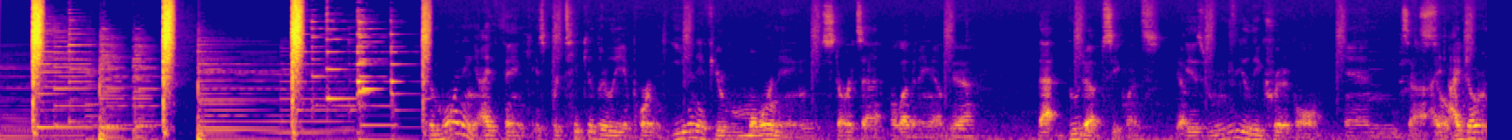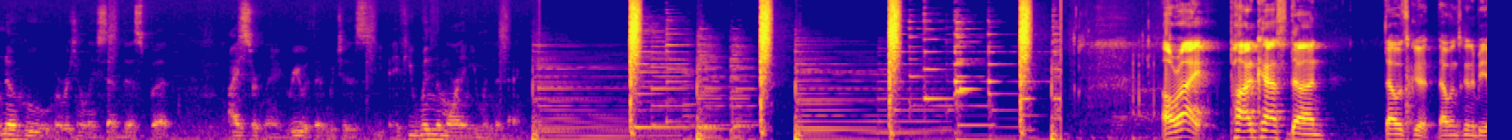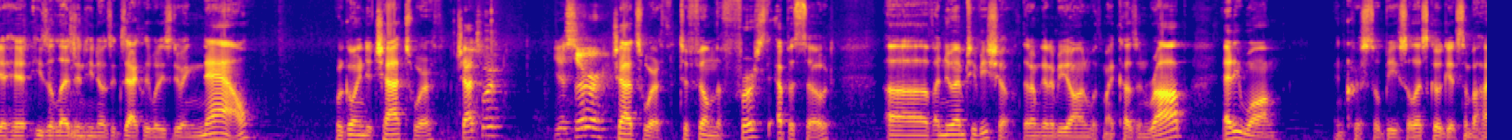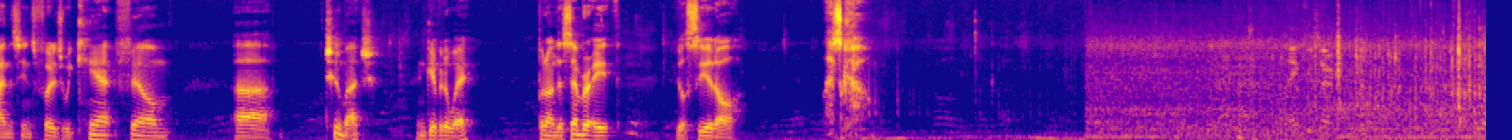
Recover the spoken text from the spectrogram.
The morning, I think, is particularly important, even if your morning starts at 11 a.m. Yeah. That boot up sequence Yep. is really critical. And uh, so I, I don't know who originally said this, but I certainly agree with it, which is if you win the morning, you win the day. All right, podcast done. That was good. That one's going to be a hit. He's a legend. He knows exactly what he's doing. Now, we're going to Chatsworth. Chatsworth? Yes, sir. Chatsworth to film the first episode of a new MTV show that I'm going to be on with my cousin Rob, Eddie Wong, and Crystal B. So let's go get some behind the scenes footage. We can't film uh, too much and give it away, but on December 8th, you'll see it all. Let's go. Thank you, sir. Look at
